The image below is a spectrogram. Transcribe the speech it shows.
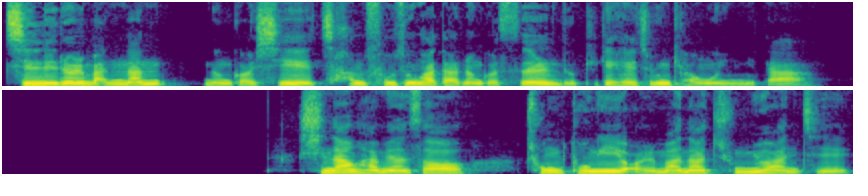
진리를 만나는 것이 참 소중하다는 것을 느끼게 해준 경우입니다. 신앙하면서 종통이 얼마나 중요한지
